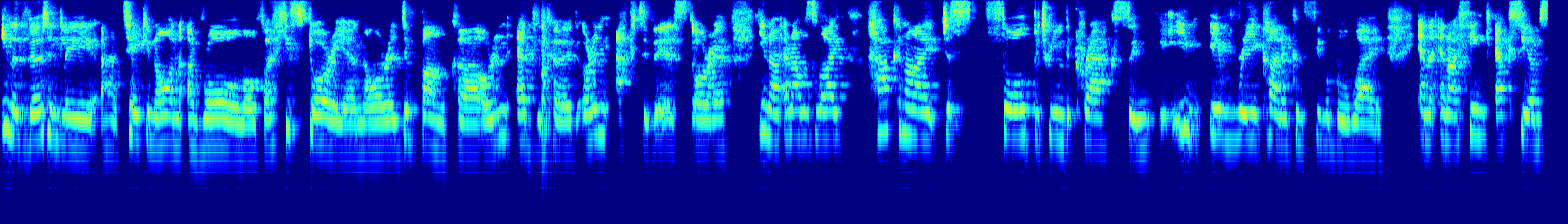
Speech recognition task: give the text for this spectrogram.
inadvertently uh, taken on a role of a historian or a debunker or an advocate or an activist or a you know and i was like how can i just fall between the cracks in, in every kind of conceivable way? And, and i think axioms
